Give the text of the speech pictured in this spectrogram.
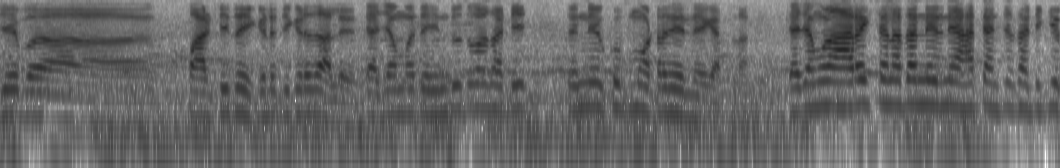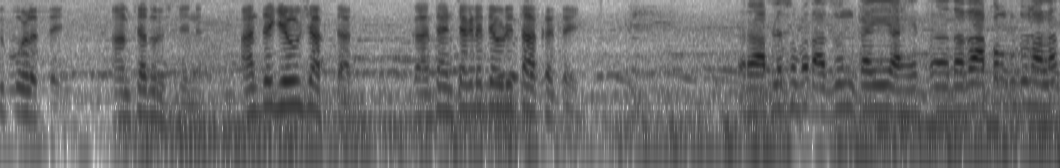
जे ब- पार्टीचं इकडे तिकडे झालं त्याच्यामध्ये हिंदुत्वासाठी त्यांनी खूप मोठा निर्णय घेतला. त्याच्यामुळे आरक्षणाचा निर्णय हा त्यांच्यासाठी किरकोळच आहे आमच्या दृष्टीनं. आणि ते घेऊ शकतात कारण त्यांच्याकडे तेवढी ताकद आहे. तर आपल्यासोबत अजून काही आहेत. दादा आपण कुठून आलात?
